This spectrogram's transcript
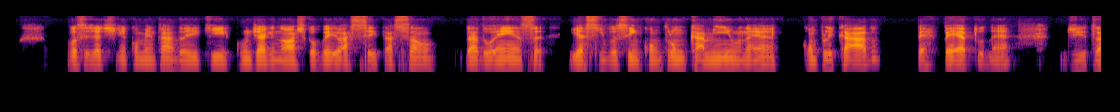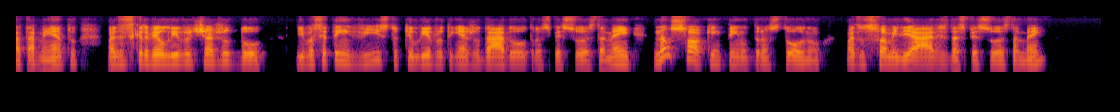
Você já tinha comentado aí que com o diagnóstico veio a aceitação da doença e assim você encontrou um caminho, né? Complicado, perpétuo, né? De tratamento, mas escrever o livro te ajudou. E você tem visto que o livro tem ajudado outras pessoas também? Não só quem tem o transtorno, mas os familiares das pessoas também?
